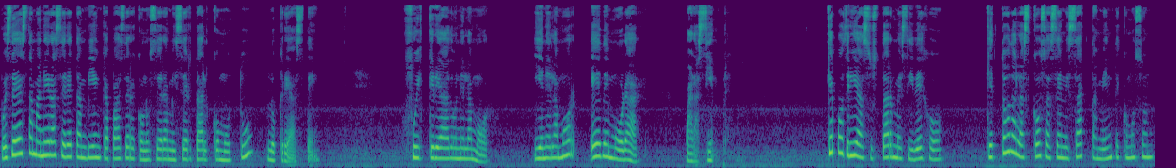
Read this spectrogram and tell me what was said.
Pues de esta manera seré también capaz de reconocer a mi ser tal como tú lo creaste. Fui creado en el amor y en el amor he de morar para siempre. ¿Qué podría asustarme si dejo que todas las cosas sean exactamente como son.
